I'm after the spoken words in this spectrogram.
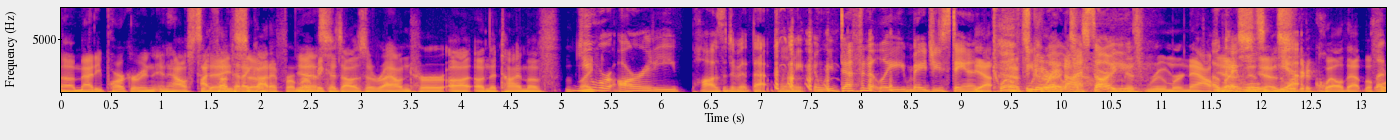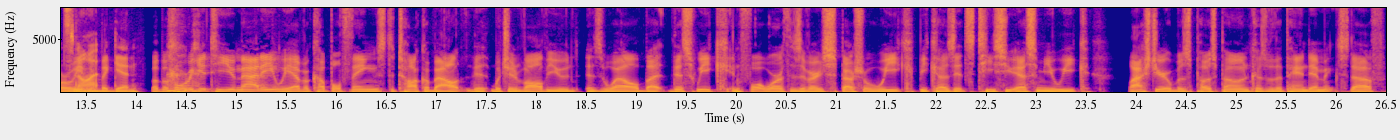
uh, Mattie Parker, in, in house today. I thought that so- I got it from her because I was around her uh, on the time of. Like, you were already positive at that point, and we definitely made you stand Yeah, 12 That's feet away when I saw you. this rumor now. Okay, but well, yes. we're going to quell that before Let's we even begin. But before we get to you, Mattie, we have a couple things to talk about, which involve you as well. But this week in Fort Worth is a very special week because it's TCU SMU week. Last year it was postponed because of the pandemic stuff.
